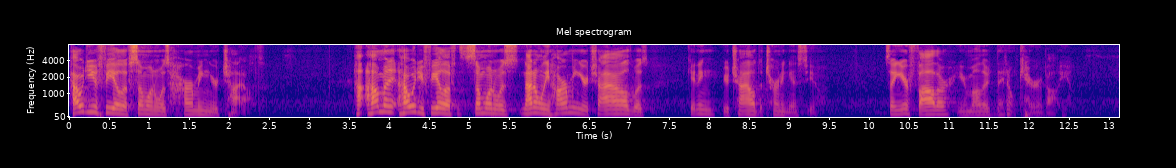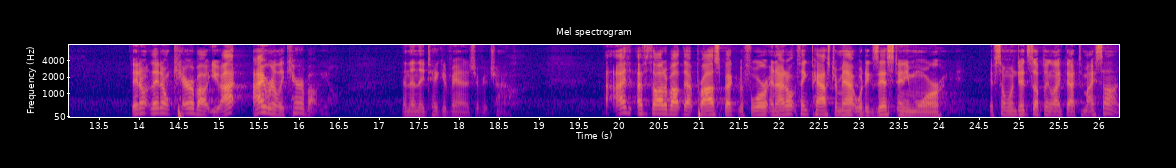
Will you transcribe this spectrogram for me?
how would you feel if someone was harming your child? How, how, many, how would you feel if someone was not only harming your child, was getting your child to turn against you? Saying your father, your mother, they don't care about you. They don't, they don't care about you. I, I really care about you. And then they take advantage of your child. I've, thought about that prospect before, and I don't think Pastor Matt would exist anymore if someone did something like that to my son.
